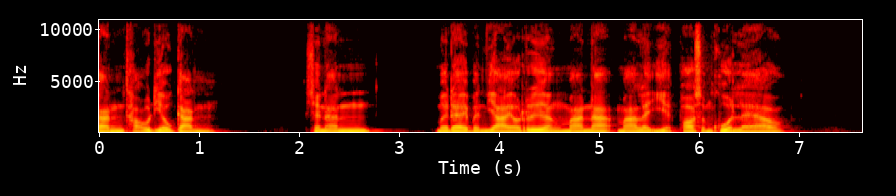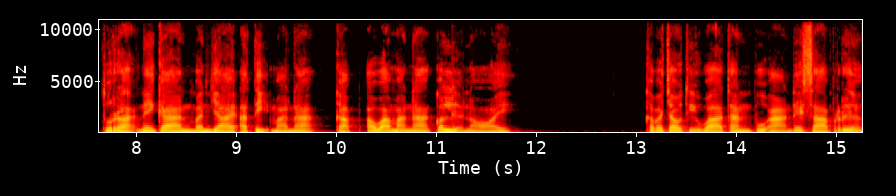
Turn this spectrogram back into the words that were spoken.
กันเถาเดียวกัน ฉะนั้นเมื่อได้บรรยายเรื่องมานะมาละเอียดพอสมควรแล้ว ธุระในการบรรยายอติมานะกับอวามานะก็เหลือน้อย ข้าพเจ้าถือว่าท่านผู้อ่านได้ทราบเรื่อง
